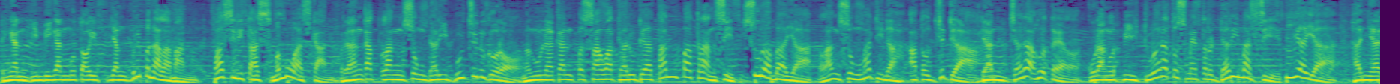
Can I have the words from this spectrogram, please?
dengan bimbingan mutoif yang berpengalaman, fasilitas memuaskan. Berangkat langsung dari Bojonegoro menggunakan pesawat Garuda tanpa transit Surabaya langsung Madinah atau Jeddah dan jarak hotel kurang lebih 200 meter dari masjid. Biaya hanya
